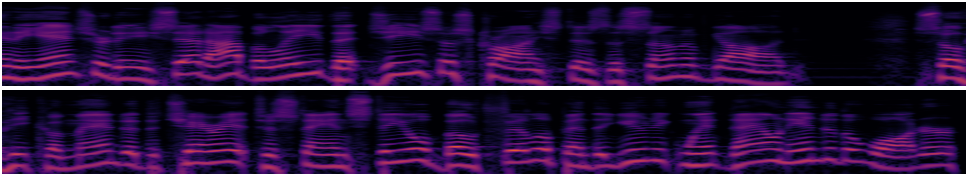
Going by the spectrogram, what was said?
And he answered and he said, I believe that Jesus Christ is the Son of God. So he commanded the chariot to stand still. Both Philip and the eunuch went down into the water,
